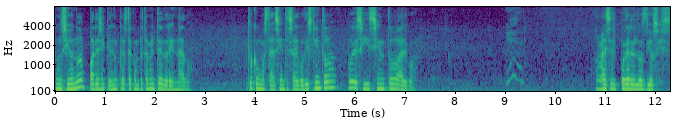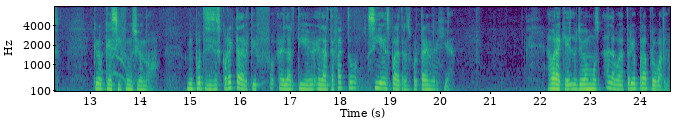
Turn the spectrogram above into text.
¿Funcionó? Parece que el núcleo está completamente drenado. ¿Tú cómo estás? ¿Sientes algo distinto? Pues sí, siento algo. Ah, es el poder de los dioses. Creo que sí funcionó. Mi hipótesis es correcta, el, artefacto sí es para transportar energía. Ahora que lo llevamos al laboratorio para probarlo.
